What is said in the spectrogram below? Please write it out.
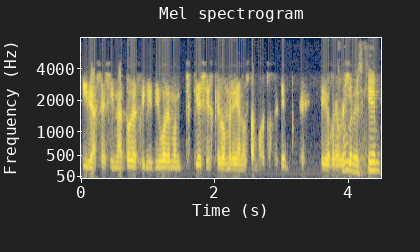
y de asesinato definitivo de Montesquieu si es que el hombre ya no está muerto hace tiempo. yo creo que Hombre, es que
